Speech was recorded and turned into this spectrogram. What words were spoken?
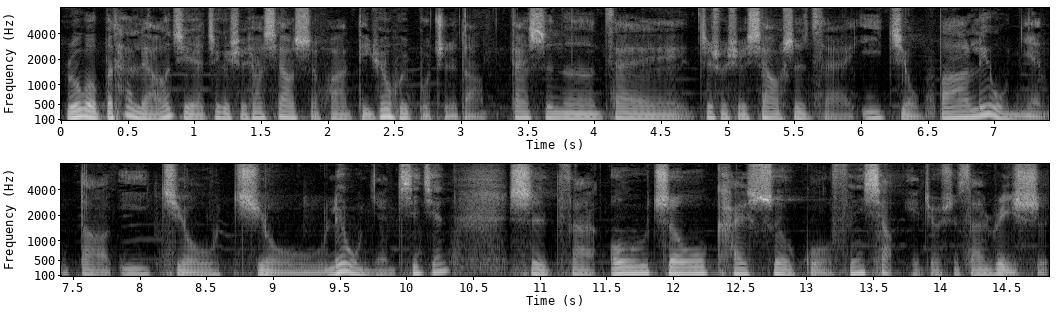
如果不太了解这个学校校史的话，的确会不知道。但是呢，在这所学校是在一九八六年到一九九六年期间，是在欧洲开设过分校，也就是在瑞士。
